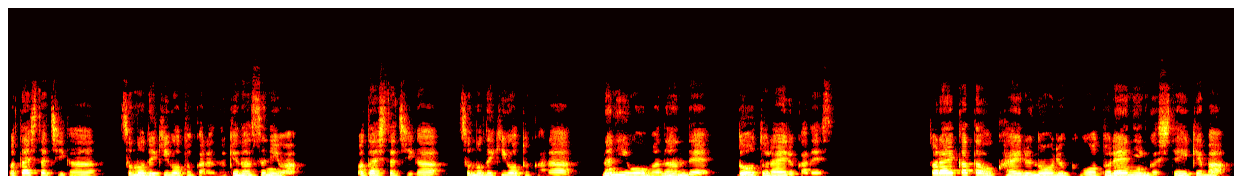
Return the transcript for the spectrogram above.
私たちがその出来事から抜け出すには、私たちがその出来事から何を学んでどう捉えるかです。捉え方を変える能力をトレーニングしていけば、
